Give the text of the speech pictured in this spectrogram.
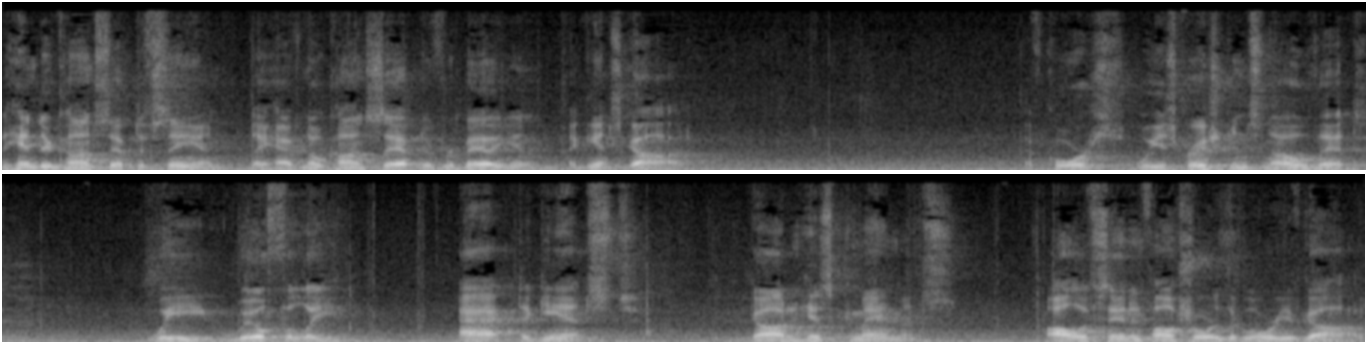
The Hindu concept of sin, they have no concept of rebellion against God. Of course, we as Christians know that we willfully act against God and His commandments. All have sinned and fall short of the glory of God.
